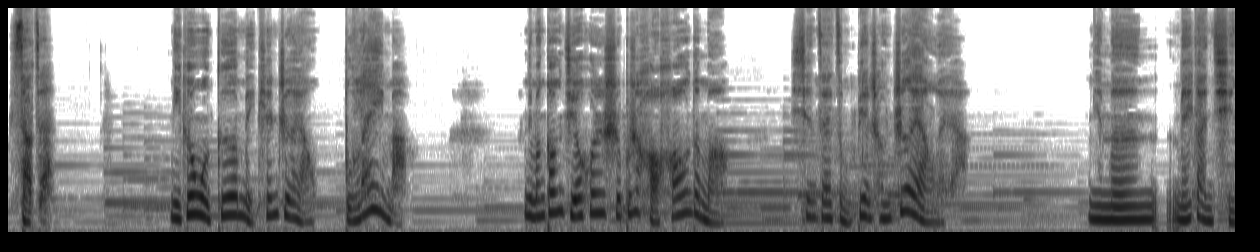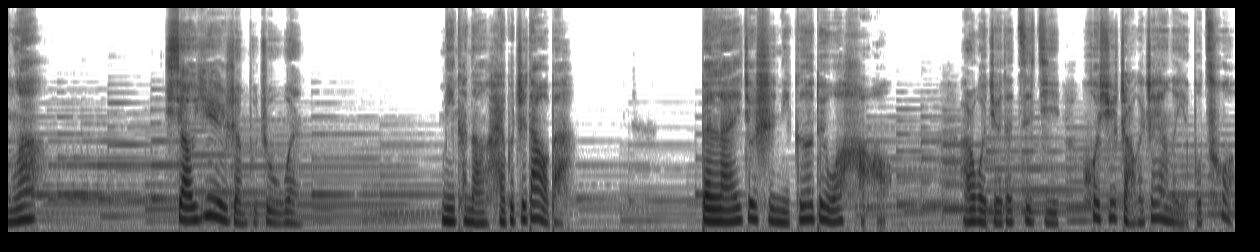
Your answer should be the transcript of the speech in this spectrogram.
嫂子，你跟我哥每天这样不累吗？你们刚结婚时不是好好的吗？现在怎么变成这样了呀？你们没感情了？小玉忍不住问。你可能还不知道吧。本来就是你哥对我好，而我觉得自己或许找个这样的也不错，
